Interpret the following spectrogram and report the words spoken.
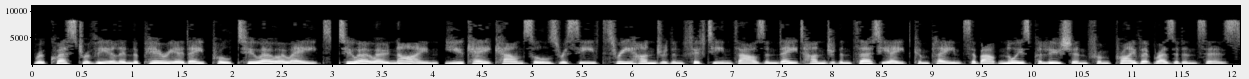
request reveal in the period April 2008-2009 UK councils received 315,838 complaints about noise pollution from private residences.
